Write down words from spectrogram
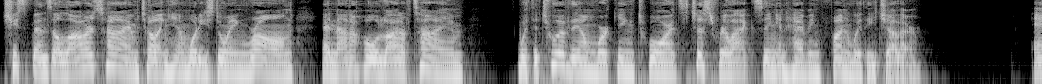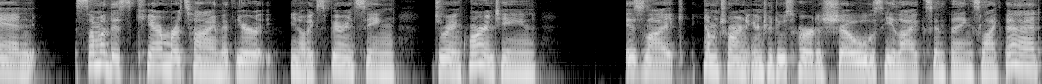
she spends a lot of time telling him what he's doing wrong and not a whole lot of time with the two of them working towards just relaxing and having fun with each other. And some of this camera time that they're, you know, experiencing during quarantine is like him trying to introduce her to shows he likes and things like that.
